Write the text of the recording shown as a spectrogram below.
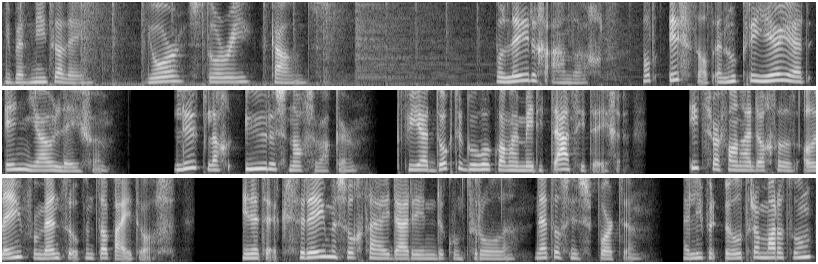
je bent niet alleen. Your story counts. Volledige aandacht. Wat is dat en hoe creëer je het in jouw leven? Luc lag uren s'nachts wakker. Via Dr. Google kwam hij meditatie tegen. Iets waarvan hij dacht dat het alleen voor mensen op een tapijt was. In het extreme zocht hij daarin de controle, net als in sporten. Hij liep een ultramarathon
